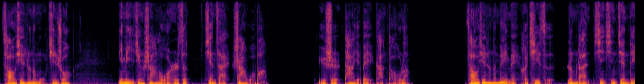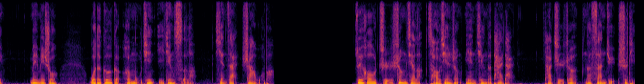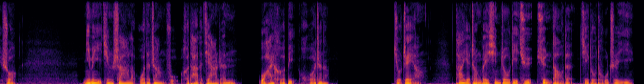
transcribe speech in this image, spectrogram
曹先生的母亲说：“你们已经杀了我儿子，现在杀我吧。”于是他也被砍头了。曹先生的妹妹和妻子仍然信心坚定。妹妹说。我的哥哥和母亲已经死了，现在杀我吧。最后只剩下了曹先生年轻的太太，他指着那三具尸体说：“你们已经杀了我的丈夫和他的家人，我还何必活着呢？”就这样，他也成为新州地区殉道的基督徒之一。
